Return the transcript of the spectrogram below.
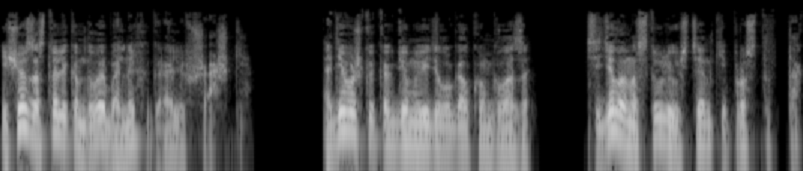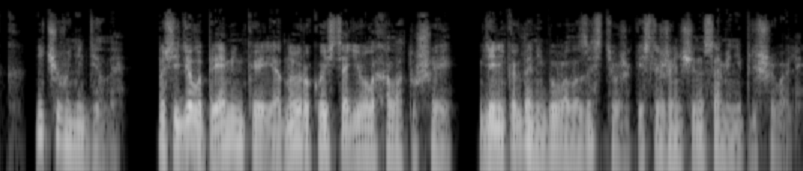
Еще за столиком двое больных играли в шашки. А девушка, как Дема видел уголком глаза, сидела на стуле у стенки просто так, ничего не делая, но сидела пряменькая и одной рукой стягивала халат у шеи, где никогда не бывало застежек, если женщины сами не пришивали.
